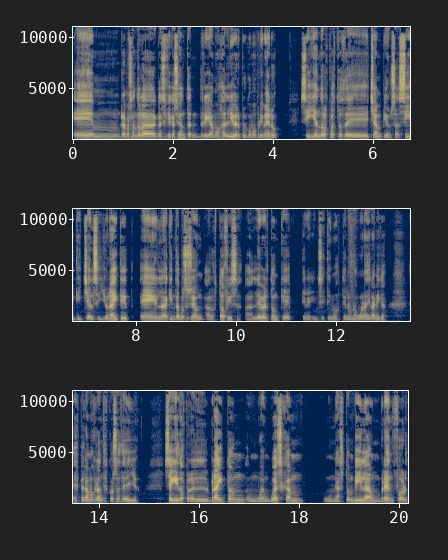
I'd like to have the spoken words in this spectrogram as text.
em, repasando la clasificación, tendríamos al Liverpool como primero, siguiendo los puestos de Champions a City, Chelsea, United. En la quinta posición a los Toffees, al Everton, que tiene, insistimos, tiene una buena dinámica. Esperamos grandes cosas de ellos. Seguidos por el Brighton, un buen West Ham, un Aston Villa, un Brentford,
